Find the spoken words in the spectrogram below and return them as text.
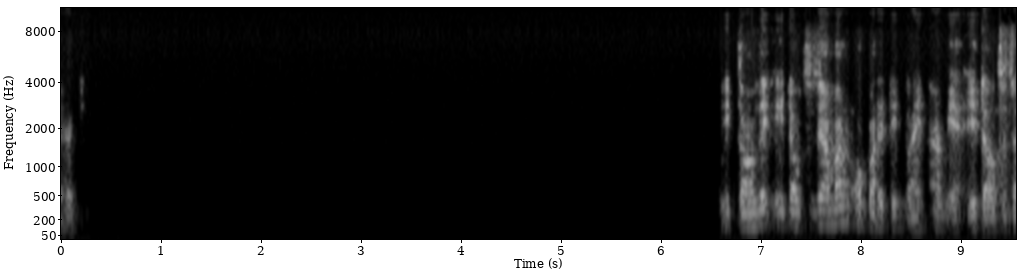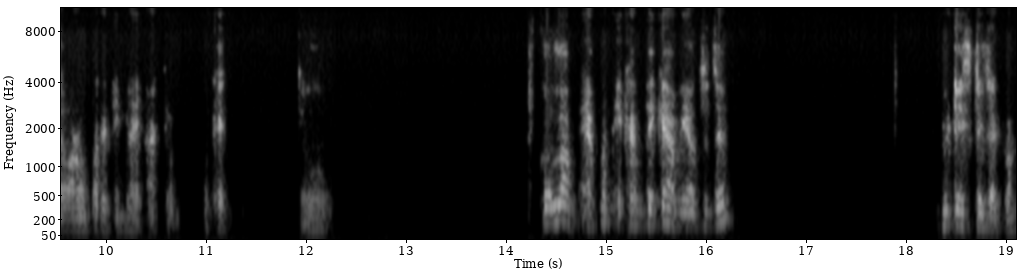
আর কি তাহলে এটা হচ্ছে যে আমার অপারেটিং লাইন আমি এটা হচ্ছে যে আমার অপারেটিং লাইন আঁকলাম ওকে তো করলাম, এখন এখান থেকে আমি হচ্ছে যে দুইটা স্টেজ আঁকলাম।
